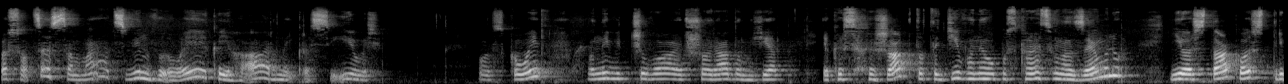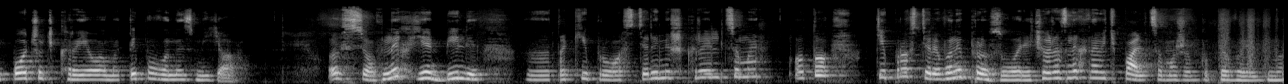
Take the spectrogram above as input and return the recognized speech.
Ось оце самець, він великий, гарний, красивий. Ось коли вони відчувають, що рядом є якийсь хижак, то тоді вони опускаються на землю і ось так ось тріпочуть крилами, типу вони змія. Ось все, в них є білі е, такі простіри між крильцями. Ото ті простіри вони прозорі, через них навіть пальця може бути видно.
